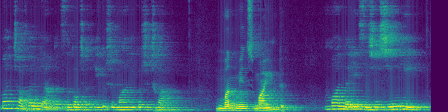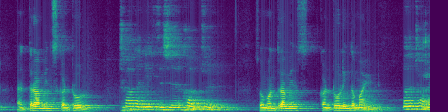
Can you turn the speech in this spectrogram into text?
mantra 它有两个词构成，一个是 man，一个是 tra。 Man means mind, man 的意思是心意 and tra means control. ，tra 的意思是控制 So, mantra means controlling the mind. ，mantra 的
